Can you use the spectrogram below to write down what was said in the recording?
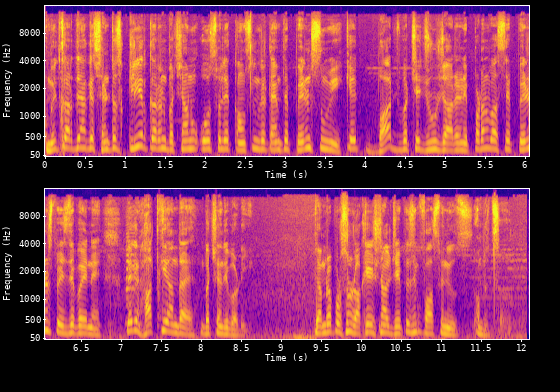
ਉਮੀਦ ਕਰਦੇ ਹਾਂ ਕਿ ਸੈਂਟਰਸ ਕਲੀਅਰ ਕਰਨ ਬੱਚਿਆਂ ਨੂੰ ਉਸ ਵੇਲੇ ਕਾਉਂਸਲਿੰਗ ਦੇ ਟਾਈਮ ਤੇ ਪੇਰੈਂਟਸ ਨੂੰ ਵੀ ਕਿ ਬਾਹਰ ਬੱਚੇ ਜ਼ਰੂਰ ਜਾ ਰਹੇ ਨੇ ਪੜਨ ਵਾਸਤੇ ਪੇਰੈਂਟਸ ਭੇਜਦੇ ਪਏ ਨੇ, ਲੇਕਿਨ ਹੱਥ ਕੀ ਆਂਦਾ ਹੈ ਬੱਚਿਆਂ ਦੀ ਬਾਡੀ ਕੈਮਰਾ ਪਰਸਨ ਰਾਕੇਸ਼ ਨਾਲ JP Singh, fast news, Amritsar.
